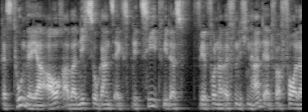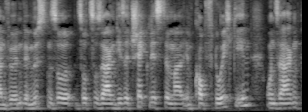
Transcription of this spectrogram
das tun wir ja auch, aber nicht so ganz explizit, wie das wir von der öffentlichen Hand etwa fordern würden. Wir müssten so, sozusagen diese Checkliste mal im Kopf durchgehen und sagen,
